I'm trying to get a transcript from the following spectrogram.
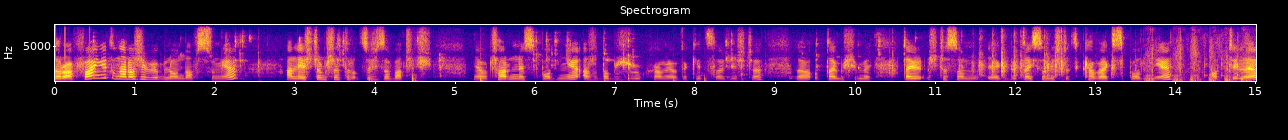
Dobra, fajnie to na razie wygląda w sumie. Ale jeszcze muszę coś zobaczyć. Miał czarne spodnie, aż do brzucha miał takie coś jeszcze. No, tutaj musimy. Tutaj jeszcze są, jakby tutaj są jeszcze kawałek spodnie. O tyle.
